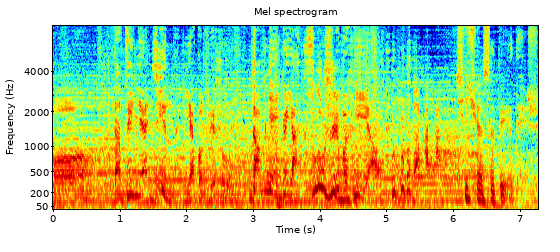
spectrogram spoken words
О, да ты не один, я погляжу. Давненько я служивых не ел. Сейчас отведаешь.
